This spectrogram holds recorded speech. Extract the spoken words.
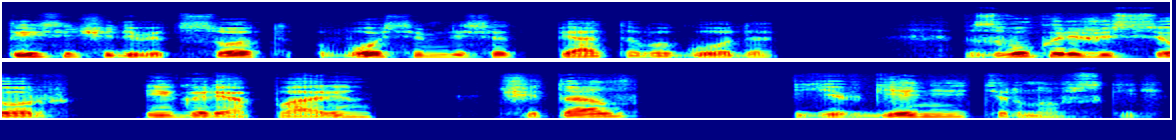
1985 года. Звукорежиссер Игорь Апарин Читал Евгений Терновский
